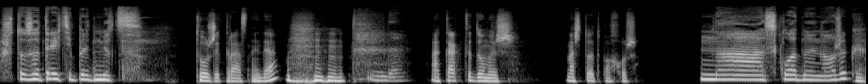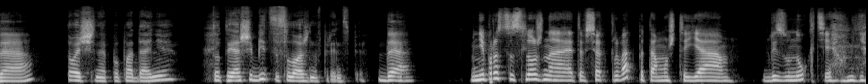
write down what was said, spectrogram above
что за третий предмет. Тоже красный, да? Да. А как ты думаешь, на что это похоже? На складной ножик. Да. Точное попадание. Тут и ошибиться сложно, в принципе. Да. Мне просто сложно это все открывать, потому что я грызу ногти, у меня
